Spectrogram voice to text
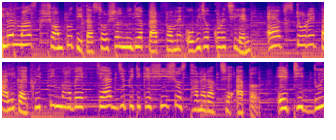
ইলন মাস্ক সম্প্রতি তার সোশ্যাল মিডিয়া প্ল্যাটফর্মে অভিযোগ করেছিলেন, অ্যাপ স্টোরের তালিকায় কৃত্রিমভাবে চ্যাট জিপিটিকে শীর্ষস্থানে রাখছে অ্যাপল। এর ঠিক দুই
